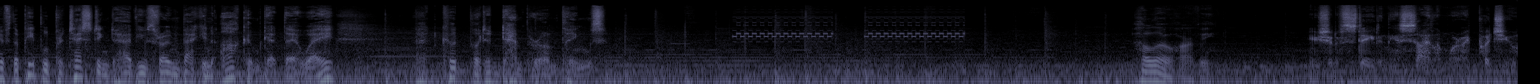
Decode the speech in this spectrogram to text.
if the people protesting to have you thrown back in Arkham get their way, that could put a damper on things. Hello, Harvey. You should have stayed in the asylum where I put you.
